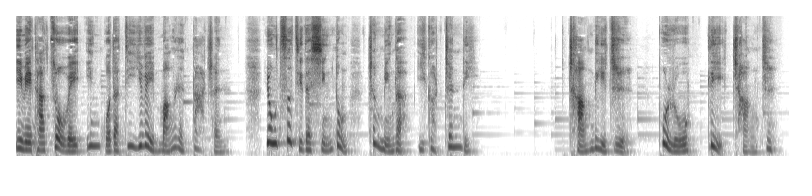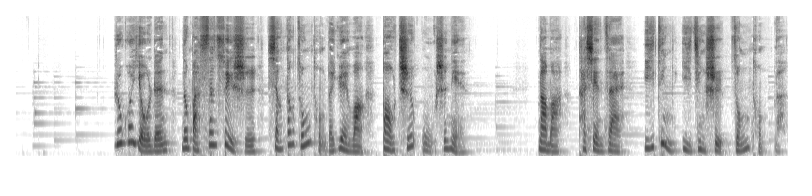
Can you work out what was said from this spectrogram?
因为他作为英国的第一位盲人大臣，用自己的行动证明了一个真理：常立志不如立长志。如果有人能把三岁时想当总统的愿望保持五十年，那么他现在一定已经是总统了。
